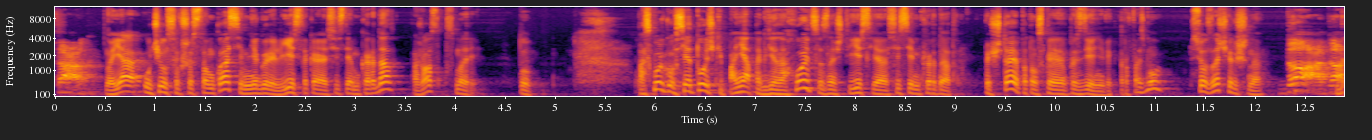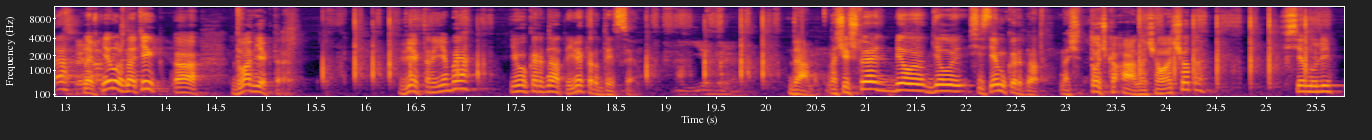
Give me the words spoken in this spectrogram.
Так. Но я учился в шестом классе, мне говорили, есть такая система координат, пожалуйста, посмотри. Тут. Поскольку все точки понятно, где находятся, значит, если я систему координат посчитаю, потом скалярное произведение векторов возьму, все, значит, решено. Да, да. да? Значит, мне нужно найти а, два вектора. Вектор ЕБ, его координаты, и вектор ДС. ЕБ. Да, значит, что я делаю? Делаю систему координат. Значит, точка А – начало отсчета, все нули.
